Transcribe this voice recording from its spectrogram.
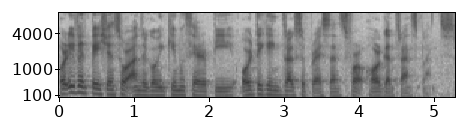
or even patients who are undergoing chemotherapy or taking drug suppressants for organ transplants.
